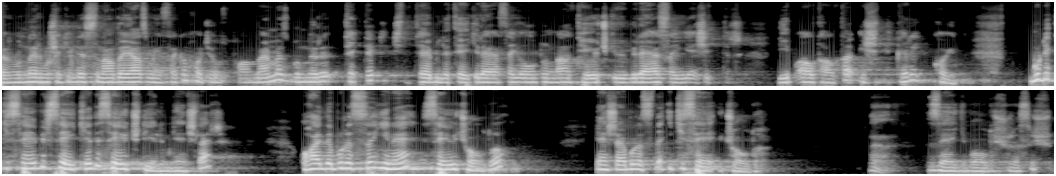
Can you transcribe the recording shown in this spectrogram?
Tabii bunları bu şekilde sınavda yazmayın sakın. Hocamız puan vermez. Bunları tek tek işte T1 ile T2 reel sayı olduğundan T3 gibi bir reel sayıya eşittir deyip alt alta eşitlikleri koyun. Buradaki S1, S2'ye de S3 diyelim gençler. O halde burası yine S3 oldu. Gençler burası da 2S3 oldu. Z gibi oldu şurası. Şu,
